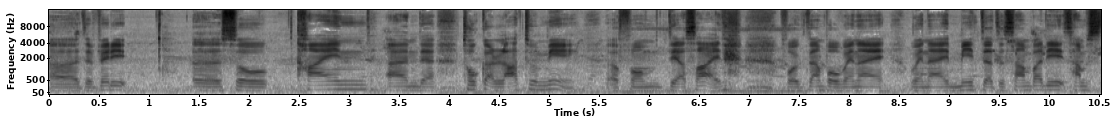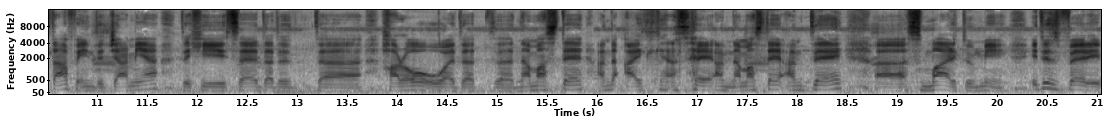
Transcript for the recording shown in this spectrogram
Uh, the very uh, so kind and uh, talk a lot to me uh, from their side. For example, when I when I meet that somebody, some staff in the Jamia, that he said that the, the hello or that the namaste, and I can say uh, namaste, and they uh, smile to me. It is very.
